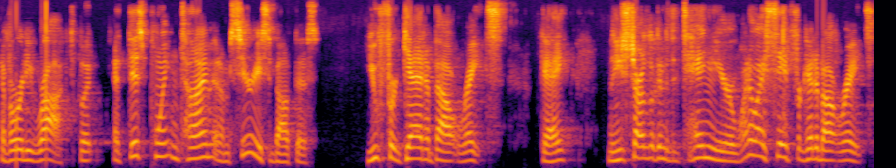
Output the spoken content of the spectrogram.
have already rocked. But at this point in time, and I'm serious about this, you forget about rates. Okay. Then you start looking at the 10 year. Why do I say forget about rates?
